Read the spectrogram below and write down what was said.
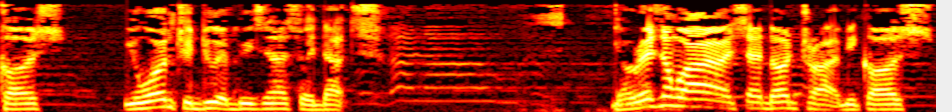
Because you want to do a business with that. The reason why I said don't try because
